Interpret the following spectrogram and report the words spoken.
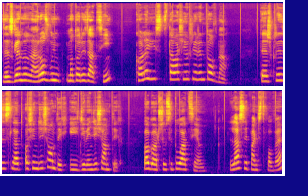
Ze względu na rozwój motoryzacji, kolej stała się już nierentowna. Też kryzys lat 80. i 90. pogorszył sytuację. Lasy państwowe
